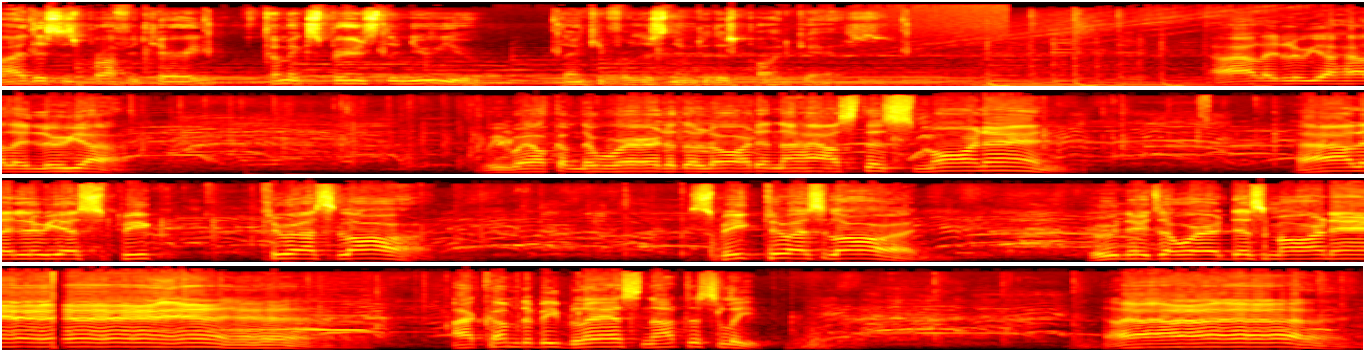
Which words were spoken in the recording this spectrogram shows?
Hi, this is Prophet Terry. Come experience the new you. Thank you for listening to this podcast. Hallelujah, hallelujah. We welcome the word of the Lord in the house this morning. Hallelujah. Speak to us, Lord. Speak to us, Lord. Who needs a word this morning? I come to be blessed, not to sleep. I,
